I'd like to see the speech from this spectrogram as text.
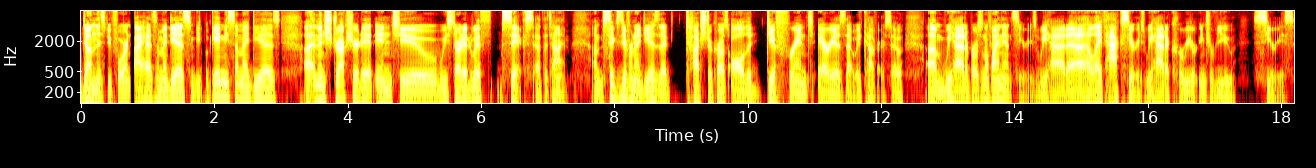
done this before. and I had some ideas, some people gave me some ideas, uh, and then structured it into we started with six at the time, um, six different ideas that touched across all the different areas that we cover. So um, we had a personal finance series, we had a life hack series, we had a career interview series.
